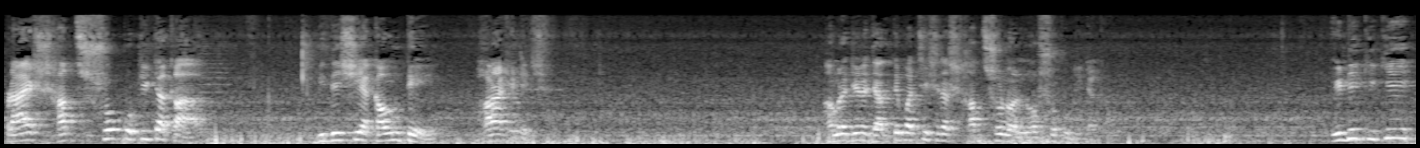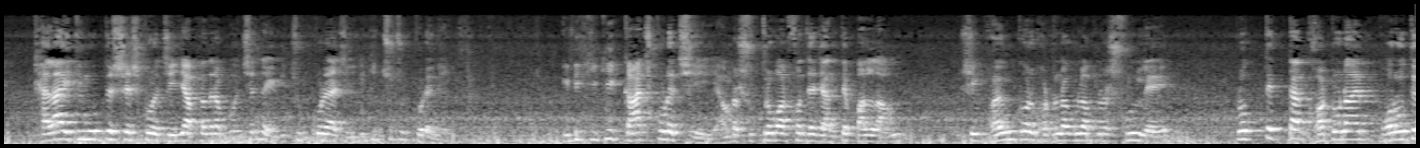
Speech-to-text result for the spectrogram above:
প্রায় সাতশো কোটি টাকা বিদেশি অ্যাকাউন্টে ভাড়া কেটেছে। আমরা যেটা জানতে পারছি সেটা সাতশো নয়, নশো কোটি টাকা। ইডি কি কি খেলা ইতিমধ্যে শেষ করেছে? এই যে আপনারা বলছেন না ইডি চুপ করে আছে ইডি কিচ্ছু চুপ করে নেই। ইডি কি কি কাজ করেছে? আমরা সূত্র মারফতে জানতে পারলাম। সেই ভয়ঙ্কর ঘটনাগুলো আপনারা শুনলে প্রত্যেকটা ঘটনায় পরতে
